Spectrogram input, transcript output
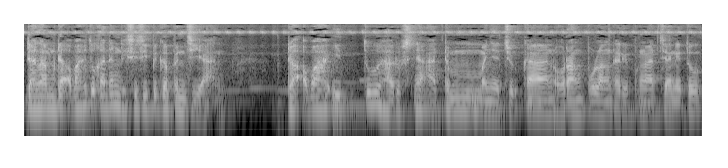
dalam dakwah itu kadang disisipi kebencian. Dakwah itu harusnya adem, menyejukkan, orang pulang dari pengajian itu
